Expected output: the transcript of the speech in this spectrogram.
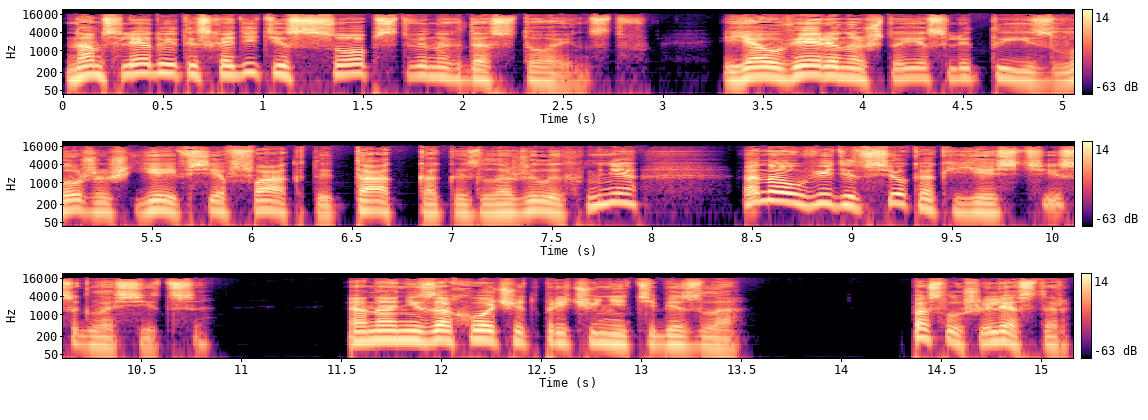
Нам следует исходить из собственных достоинств. Я уверена, что если ты изложишь ей все факты так, как изложил их мне, она увидит все как есть и согласится. Она не захочет причинить тебе зла. Послушай, Лестер,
